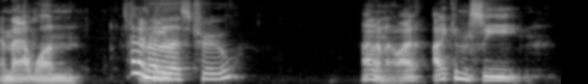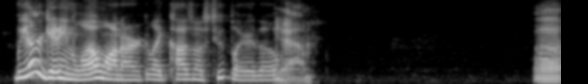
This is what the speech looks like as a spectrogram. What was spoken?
And that one, I don't I know that think- that's true. I don't know. I, I can see We are getting low on our like Kosmos two player though. Yeah. Uh,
